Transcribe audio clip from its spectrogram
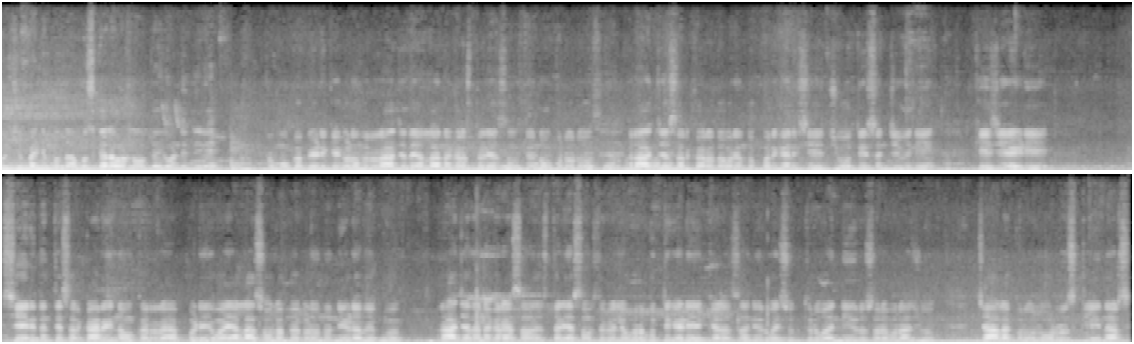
ಮುನ್ಸಿಪಾಲ್ಟಿ ಮುಂದೆ ಮುಷ್ಕರವನ್ನು ಕೈಗೊಂಡಿದ್ದೀವಿ. ಪ್ರಮುಖ ಬೇಡಿಕೆಗಳು ಅಂದರೆ ರಾಜ್ಯದ ಎಲ್ಲ ನಗರ ಸ್ಥಳೀಯ ಸಂಸ್ಥೆ ನೌಕರರು, ರಾಜ್ಯ ಸರ್ಕಾರದವರೆಂದು ಪರಿಗಣಿಸಿ ಜ್ಯೋತಿ ಸಂಜೀವಿನಿ, ಕೆಜಿಐಡಿ ಸೇರಿದಂತೆ ಸರ್ಕಾರಿ ನೌಕರರ ಪಡೆಯುವ ಎಲ್ಲ ಸೌಲಭ್ಯಗಳನ್ನು ನೀಡಬೇಕು. ರಾಜ್ಯದ ನಗರ ಸ್ಥಳೀಯ ಸಂಸ್ಥೆಗಳಲ್ಲಿ ಹೊರಗುತ್ತಿಗೆಡಿ ಕೆಲಸ ನಿರ್ವಹಿಸುತ್ತಿರುವ ನೀರು ಸರಬರಾಜು ಚಾಲಕರು, loaders, cleaners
